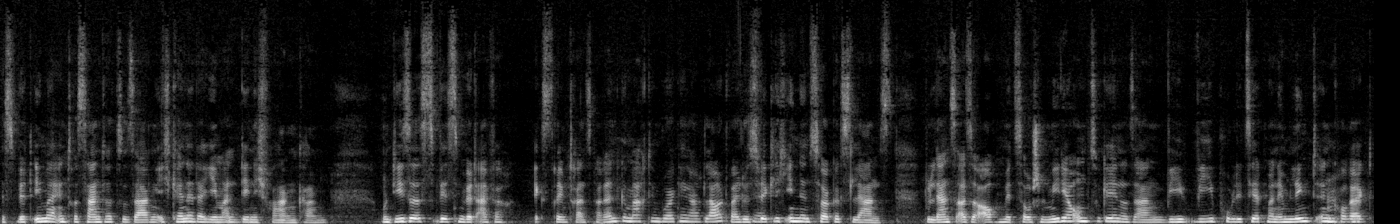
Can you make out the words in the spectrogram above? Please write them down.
es wird immer interessanter zu sagen, ich kenne da jemanden, den ich fragen kann. Und dieses Wissen wird einfach extrem transparent gemacht im Working Out Loud, weil du es ja. wirklich in den Circles lernst. Du lernst also auch mit Social Media umzugehen und sagen, wie, wie publiziert man im LinkedIn mhm. korrekt,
